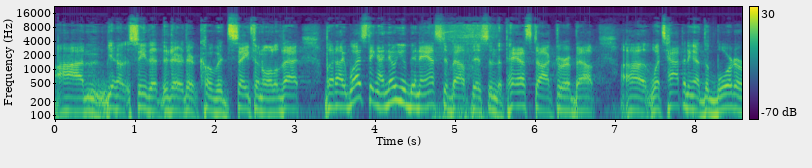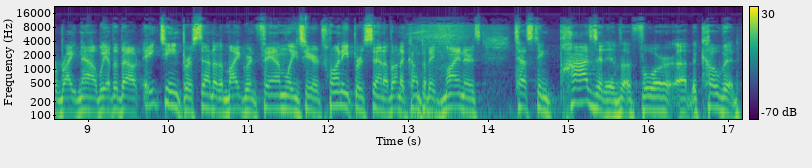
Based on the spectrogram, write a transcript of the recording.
um, you know, see that they're they're COVID safe and all of that. But I was thinking, I know you've been asked about this in the past, Doctor, about uh, what's happening at the border right now. We have about 18% of the migrant families here, 20% of unaccompanied minors testing positive for uh, the COVID.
